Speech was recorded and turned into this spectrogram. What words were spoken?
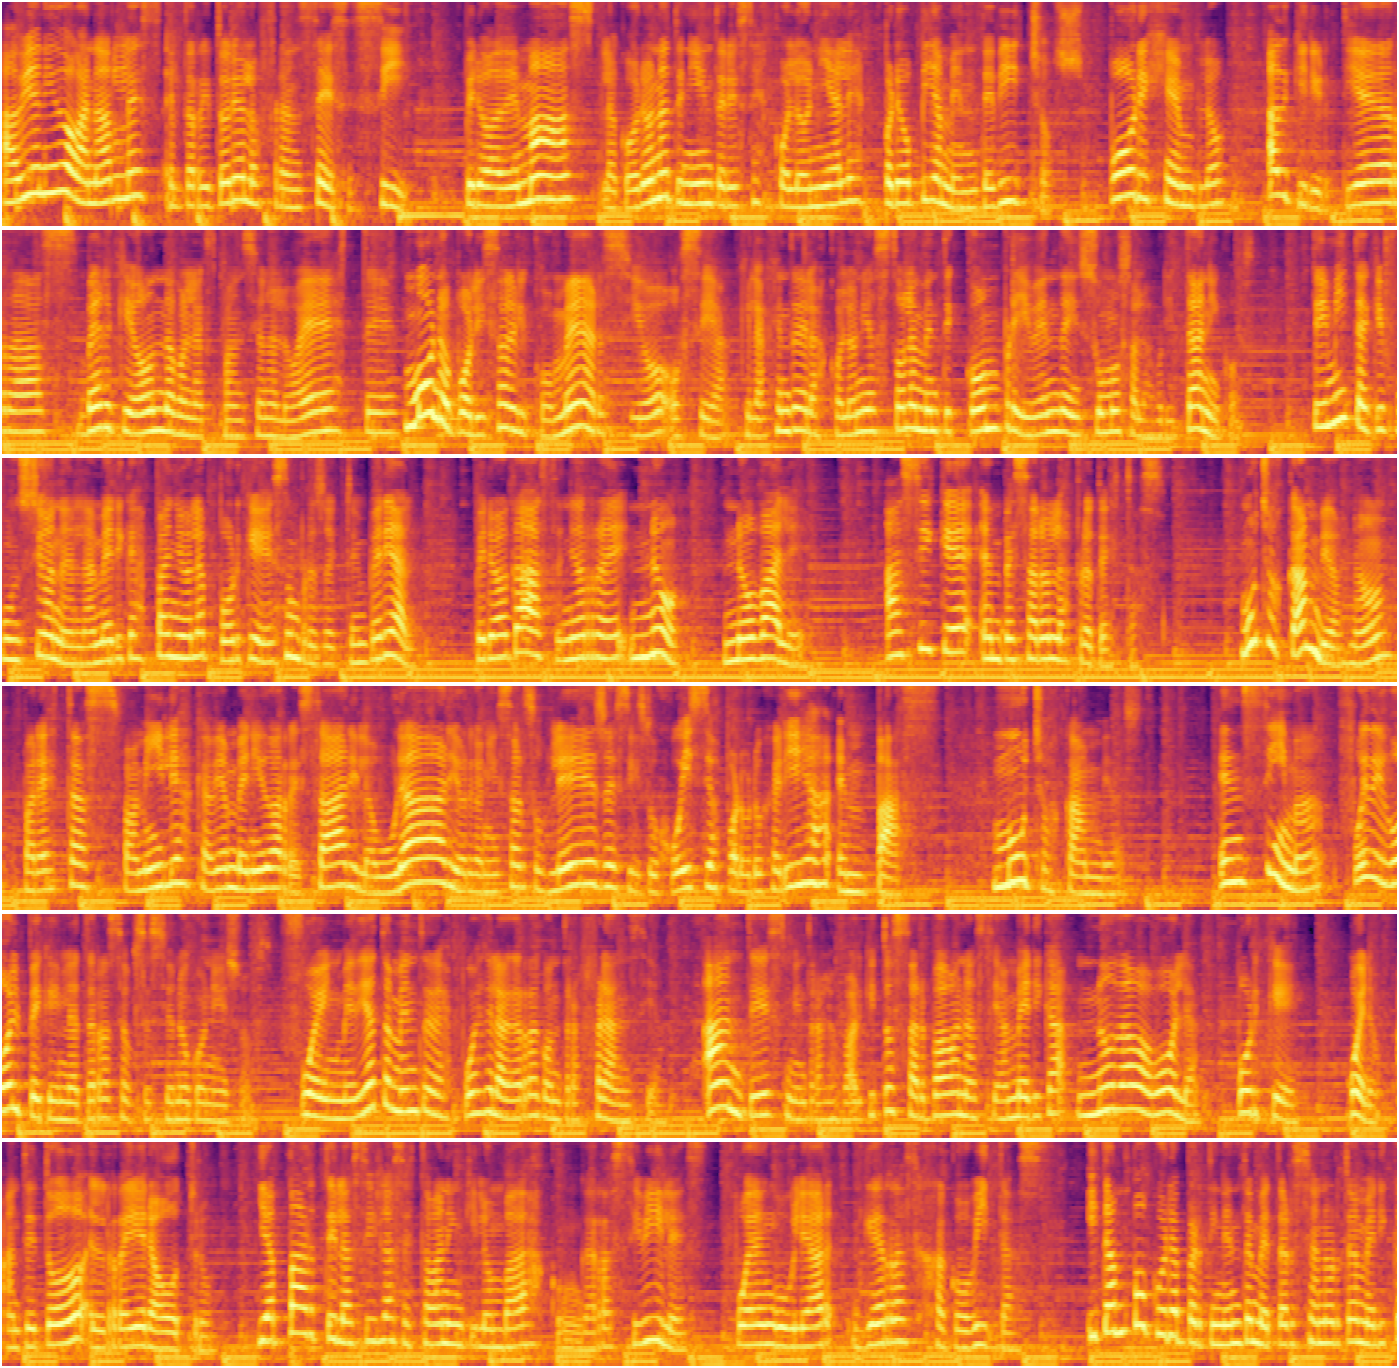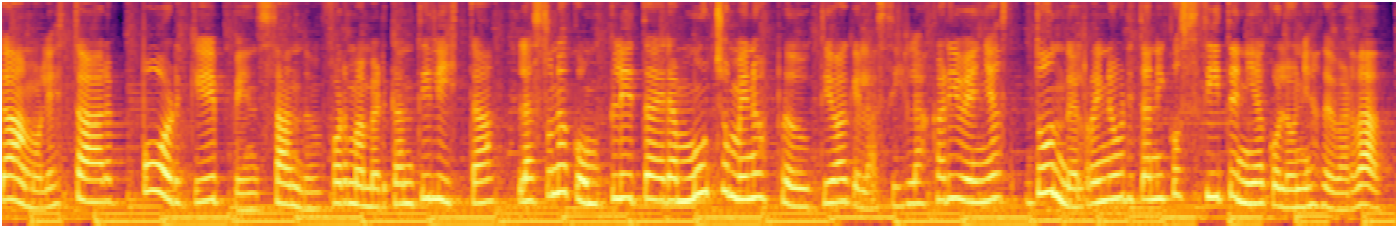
Habían ido a ganarles el territorio a los franceses, sí, pero además la corona tenía intereses coloniales propiamente dichos. Por ejemplo, adquirir tierras, ver qué onda con la expansión al oeste, monopolizar el comercio, o sea, que la gente de las colonias solamente compre y venda insumos a los británicos. Temita que funciona en la América Española porque es un proyecto imperial, pero acá, señor rey, no, no vale. Así que empezaron las protestas muchos cambios, ¿no? Para estas familias que habían venido a rezar y laburar y organizar sus leyes y sus juicios por brujería en paz. Muchos cambios. Encima, fue de golpe que Inglaterra se obsesionó con ellos. Fue inmediatamente después de la guerra contra Francia. Antes, mientras los barquitos zarpaban hacia América, no daba bola. ¿Por qué? Bueno, ante todo, el rey era otro. Y aparte, las islas estaban enquilombadas con guerras civiles pueden googlear guerras jacobitas. Y tampoco era pertinente meterse a Norteamérica a molestar porque, pensando en forma mercantilista, la zona completa era mucho menos productiva que las islas caribeñas, donde el reino británico sí tenía colonias de verdad.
